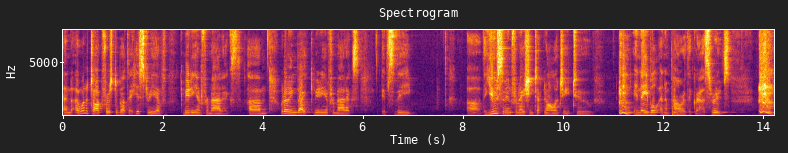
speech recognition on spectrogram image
And I want to talk first about the history of community informatics. Um, what I mean by community informatics, it's the, uh, the use of information technology to enable and empower the grassroots.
